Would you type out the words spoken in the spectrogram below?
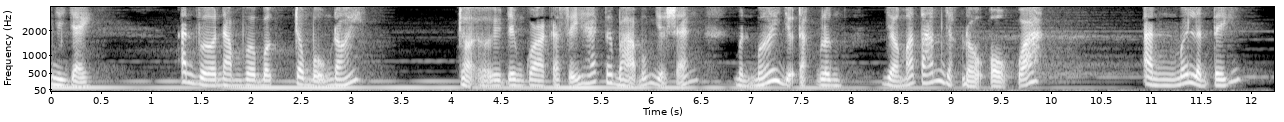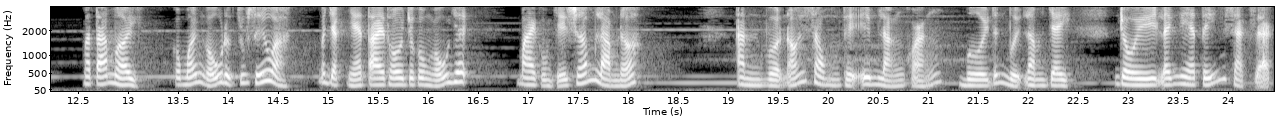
như vậy. Anh vừa nằm vừa bực trong bụng nói Trời ơi đêm qua ca sĩ hát tới 3-4 giờ sáng Mình mới vừa đặt lưng Giờ má Tám giặt đồ ồn quá Anh mới lên tiếng Má Tám ơi, con mới ngủ được chút xíu à, mới giặt nhẹ tay thôi cho con ngủ với, mai còn dậy sớm làm nữa. Anh vừa nói xong thì im lặng khoảng 10 đến 15 giây, rồi lại nghe tiếng sạc sạc.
